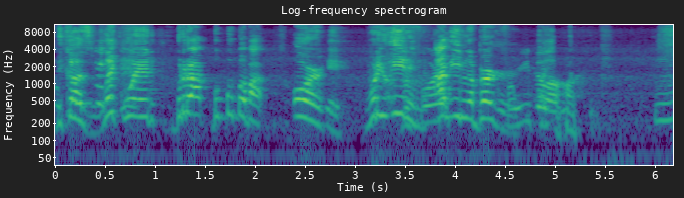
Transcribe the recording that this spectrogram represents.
because liquid, blah, blah, blah, blah, blah. or what are you eating? Before- I'm eating a burger. before you go on, hmm?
